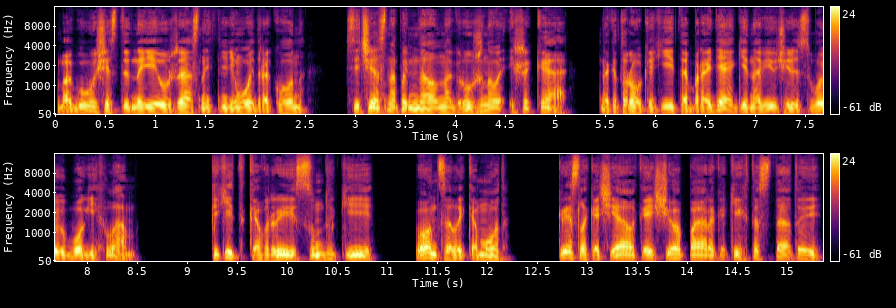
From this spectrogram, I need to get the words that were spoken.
Могущественный и ужасный теневой дракон сейчас напоминал нагруженного ишака, на которого какие-то бродяги навьючили свой убогий хлам. Какие-то ковры, сундуки, он целый комод, Кресло-качалка, еще пара каких-то статуй.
